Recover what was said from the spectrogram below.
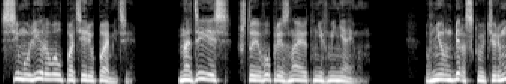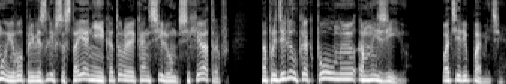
симулировал потерю памяти, надеясь, что его признают невменяемым. В Нюрнбергскую тюрьму его привезли в состоянии, которое консилиум психиатров определил как полную амнезию, потери памяти.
